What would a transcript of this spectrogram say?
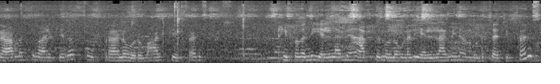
கிராமத்து வாழ்க்கை தான் சூப்பரான ஒரு வாழ்க்கை ஃப்ரெண்ட்ஸ் இப்போ வந்து எல்லாமே ஆஃப்டர்நூன் உள்ளது எல்லாமே நான் முடிச்சாச்சு ஃப்ரெண்ட்ஸ்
